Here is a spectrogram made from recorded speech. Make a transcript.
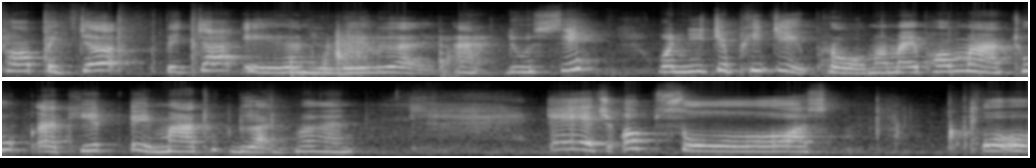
ชอบไปเจอไปจ้าเอกันอยู่เรื่อยๆอะดูสิวันนี้จะพิจิโผล่มาไหมเพราะมาทุกอาทิตย์เอ้ยมาทุกเดือนว่างั้น Age of Swords โอ้โอ้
